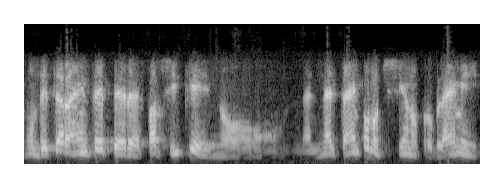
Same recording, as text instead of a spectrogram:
un deterrente per far sì che no, nel, nel tempo non ci siano problemi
